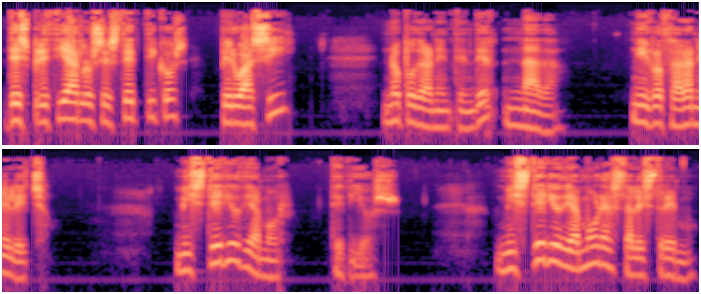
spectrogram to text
despreciar los escépticos, pero así no podrán entender nada, ni rozarán el hecho. Misterio de amor de Dios. Misterio de amor hasta el extremo.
